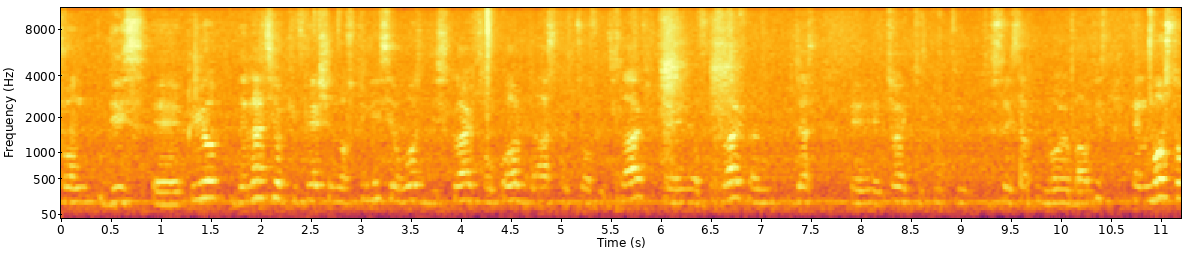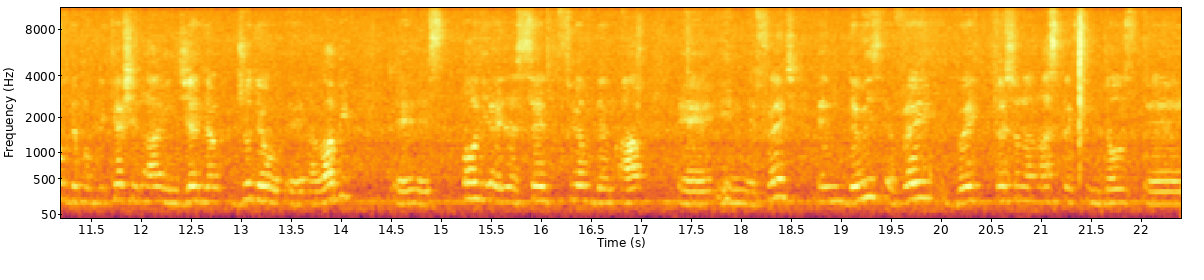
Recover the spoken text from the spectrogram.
from this uh, period? The Nazi occupation of Tunisia was described from all the aspects of its life. Uh, of its life. I'm just uh, trying to, to, to, say something more about this. And most of the publications are in Judeo-Arabic. only, as I said, three of them are uh, in French, and there is a very great personal aspect in those uh,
